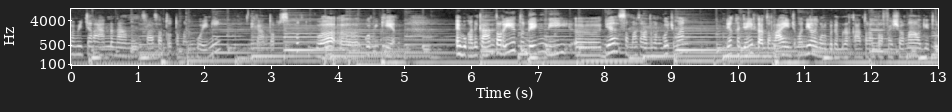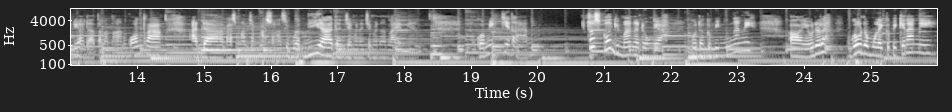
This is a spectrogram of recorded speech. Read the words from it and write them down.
pembicaraan dengan salah satu teman gue ini di kantor tersebut gue uh, gue mikir eh bukan di kantor itu deng di uh, dia sama-sama teman gue cuman dia kerjanya di kantor lain cuman dia lagi benar-benar kantoran profesional gitu. Dia ada tanda tangan kontrak ada kayak semacam asuransi buat dia dan jaminan-jaminan lainnya. Nah gue mikir terus gue gimana dong ya? Gue udah kebingungan nih. Uh, ya udahlah gue udah mulai kepikiran nih.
